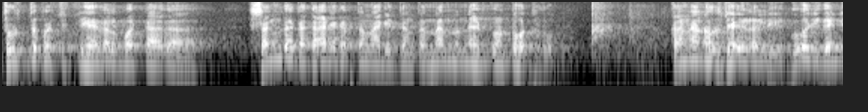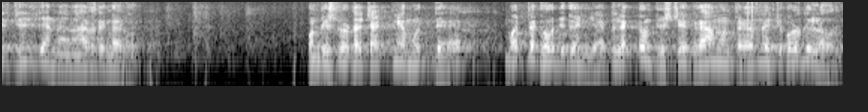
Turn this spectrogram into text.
ತುರ್ತು ಪರಿಸ್ಥಿತಿ ಹೇರಲ್ಪಟ್ಟಾಗ ಸಂಘದ ಕಾರ್ಯಕರ್ತನಾಗಿದ್ದಂತ ನನ್ನನ್ನು ಹಿಡ್ಕೊಂಡು ಹೋದರು. ಕಣ್ಣನವರು ಜೈಲಲ್ಲಿ ಗೋಧಿ ಗಂಜಿ ತಿಂದಿದ್ದೇನೆ ನಾನು ಆರು ತಿಂಗಳು. ಒಂದಿಷ್ಟು ದೊಡ್ಡ ಚಟ್ನಿ ಮುದ್ದೆ, ಮತ್ತು ಗೋಧಿ ಗಂಜಿ, ಅದು ಲೆಕ್ಕ ಉಂಟು, ಇಷ್ಟೇ ಗ್ರಾಮ ಅಂತ ಹೆಚ್ಚು ಕೊಡೋದಿಲ್ಲ ಅವರು.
